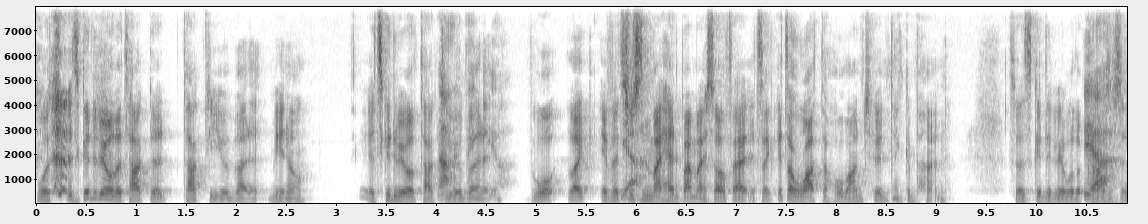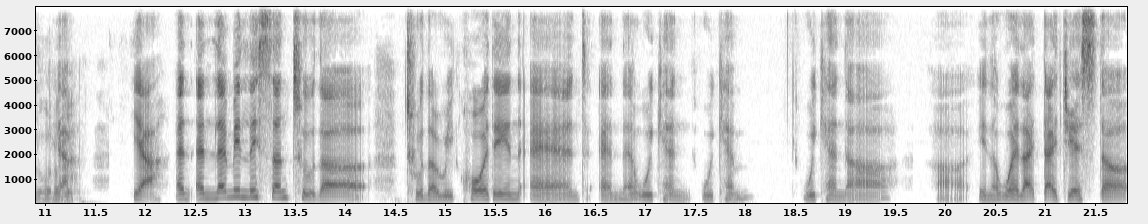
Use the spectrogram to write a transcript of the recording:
well, it's, it's good to be able to talk to talk to you about it. You know, it's good to be able to talk to Ah, you about it. you. Well, like if it's just in my head by myself, it's like it's a lot to hold on to and think about. So it's good to be able to Yeah, process it a little yeah. bit. Yeah, and and let me listen to the to the recording, and and then we can we can we can uh uh in a way like digest the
